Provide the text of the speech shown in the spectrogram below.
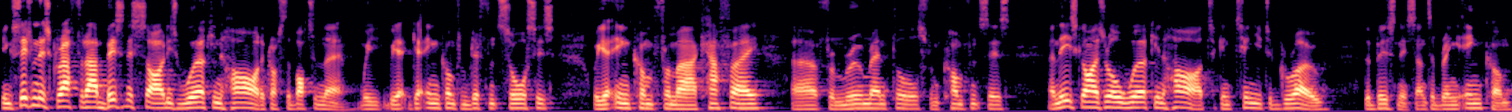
You can see from this graph that our business side is working hard across the bottom there. We, we get income from different sources. We get income from our cafe, uh, from room rentals, from conferences. And these guys are all working hard to continue to grow the business and to bring income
